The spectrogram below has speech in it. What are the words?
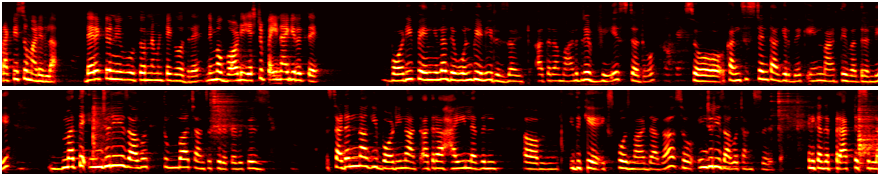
ಪ್ರಾಕ್ಟೀಸು ಮಾಡಿರಲ್ಲ ಡೈರೆಕ್ಟ್ ನೀವು ಟೂರ್ನಮೆಂಟಿಗೆ ಹೋದರೆ ನಿಮ್ಮ ಬಾಡಿ ಎಷ್ಟು ಪೈನ್ ಆಗಿರುತ್ತೆ? ಬಾಡಿ ಪೇನ್ಗಿಂತ they won't be any result ಆ ಥರ ಮಾಡಿದ್ರೆ ವೇಸ್ಟ್ ಅದು. ಸೊ ಕನ್ಸಿಸ್ಟೆಂಟ್ ಆಗಿರ್ಬೇಕು ಏನು ಮಾಡ್ತೀವಿ ಅದರಲ್ಲಿ. ಮತ್ತು ಇಂಜುರೀಸ್ ಆಗೋ ತುಂಬ ಚಾನ್ಸಸ್ ಇರುತ್ತೆ ಬಿಕಾಸ್ ಸಡನ್ನಾಗಿ ಬಾಡಿನ ಆ ಥರ ಹೈ ಲೆವೆಲ್ ಇದಕ್ಕೆ ಎಕ್ಸ್ಪೋಸ್ ಮಾಡಿದಾಗ ಸೊ ಇಂಜುರೀಸ್ ಆಗೋ ಚಾನ್ಸಸ್ ಇರುತ್ತೆ. ಏನಕ್ಕೆ ಪ್ರಾಕ್ಟೀಸ್ ಇಲ್ಲ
